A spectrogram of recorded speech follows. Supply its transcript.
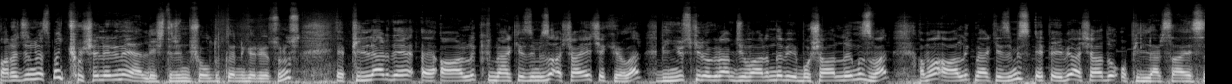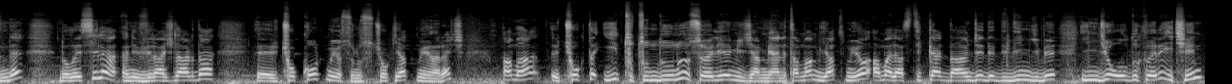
aracın resmen köşelerine yerleştirilmiş olduklarını görüyorsunuz. E, piller de e, ağırlık merkezimizi aşağıya çekiyorlar. 1100 kilogram civarında bir boş ağırlığımız var ama ağırlık merkezimiz epey bir aşağıda o piller sayesinde. Dolayısıyla hani virajlarda e, çok korkmuyorsunuz. Çok yatmıyor araç. Ama e, çok da iyi tutunduğunu söyleyemeyeceğim. Yani tamam yatmıyor ama lastikler daha önce de dediğim gibi ince oldukları için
